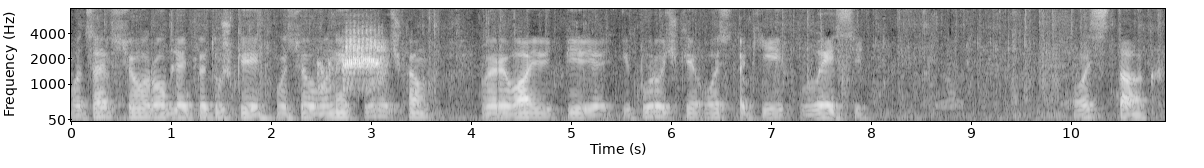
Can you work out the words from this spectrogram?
оце все роблять петушки. Ось вони курочкам виривають пір'я. І курочки ось такі лисі. Ось так.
